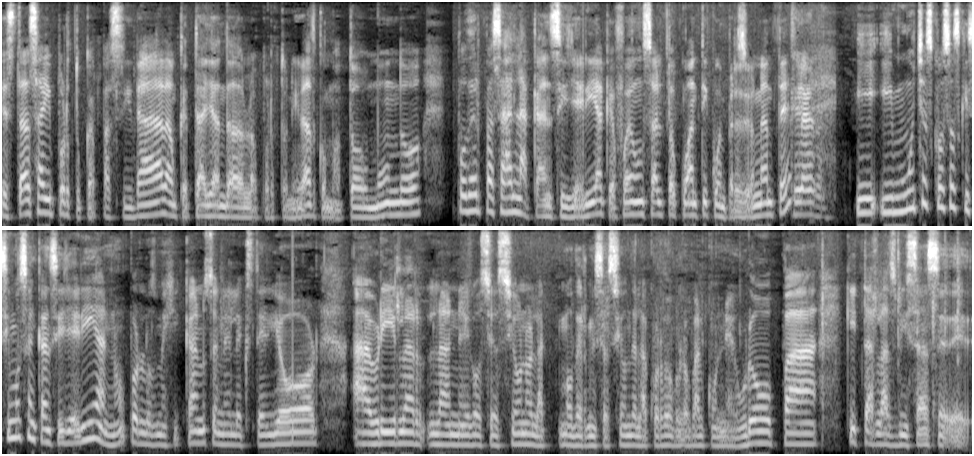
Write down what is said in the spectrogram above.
estás ahí por tu capacidad, aunque te hayan dado la oportunidad, como todo mundo, poder pasar a la Cancillería, que fue un salto cuántico impresionante. Claro. Y, muchas cosas que hicimos en Cancillería, ¿no? Por los mexicanos en el exterior, abrir la, negociación o la modernización del acuerdo global con Europa, quitar las visas eh,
